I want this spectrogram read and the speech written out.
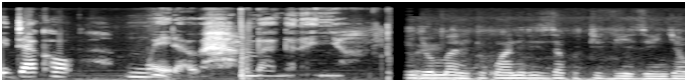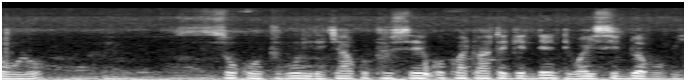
eddako mweraba. Mbagala nnyo. Enjomba ne tukwaniriza ku tivi ez'enjawulo sooka otubuulire kyakutuuseeko kuba twategedde nti wayisiddwa bubi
